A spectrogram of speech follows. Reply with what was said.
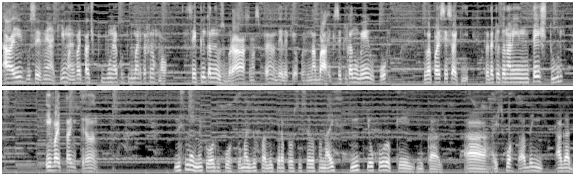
Aí você vem aqui, mano, vai estar tá, tipo o boneco aqui do Minecraft normal. Você clica nos braços, nas pernas dele aqui, ó, na barriga. Você clica no meio do corpo e vai aparecer isso aqui. Você vai estar tá clicando ali em texture e vai estar tá entrando. Nesse momento o áudio cortou, mas eu falei que era para você selecionar a skin que eu coloquei, no caso, a, a exportada em HD.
